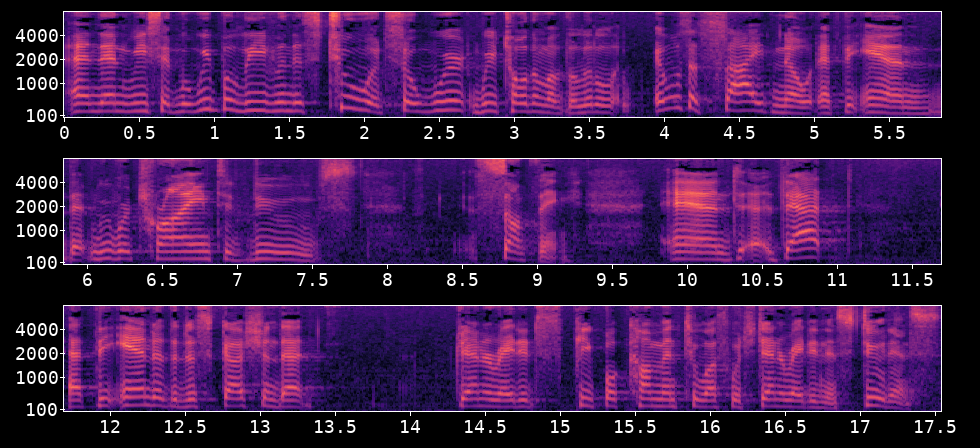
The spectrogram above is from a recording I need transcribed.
And then we said, well, we believe in this too. And so we we told them of the little, it was a side note at the end that we were trying to do something. And uh, that, at the end of the discussion, that generated people coming to us, which generated in students.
